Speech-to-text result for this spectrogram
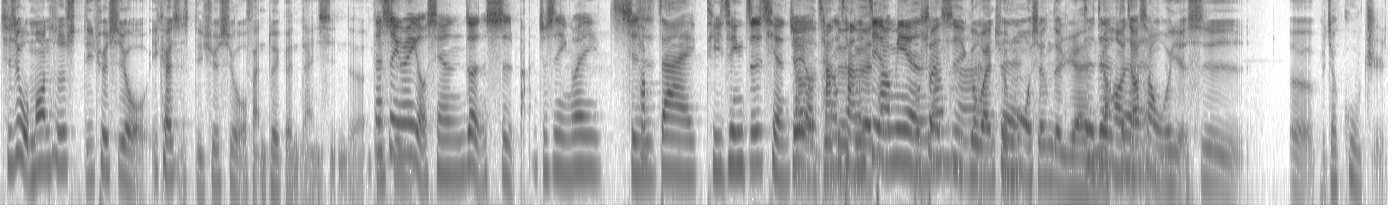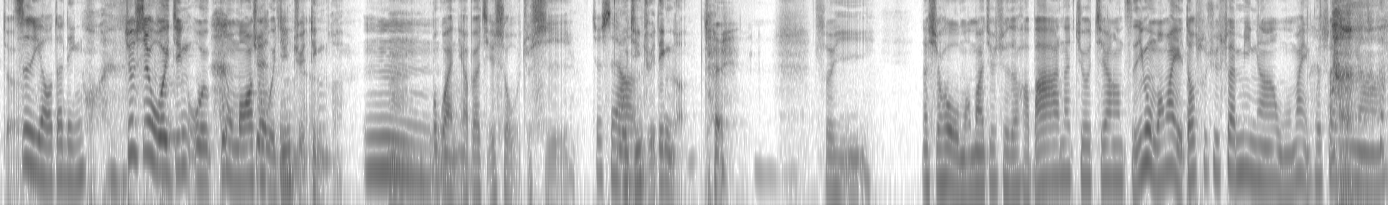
其实我妈妈那时候的确是有一开始的确是有反对跟担心的，但是因为有先认识吧，就是因为其实，在提亲之前就有呃常常见面，算是一个完全陌生的人，然后加上我也是呃比较固执的，自由的灵魂。就是我已经我跟我妈妈说我已经决定了，嗯，嗯，不管你要不要接受，我就是就是要我已经决定了，对，所以那时候我妈妈就觉得好吧，那就这样子，因为我妈妈也到处去算命啊，我妈妈也会算命啊，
